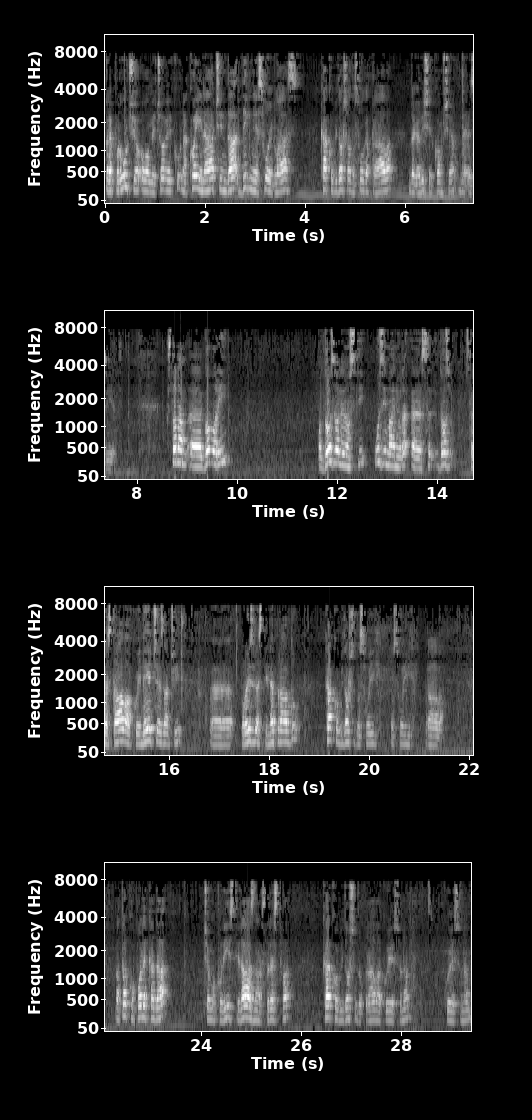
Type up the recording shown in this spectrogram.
preporučio ovome čovjeku na koji način da digne svoj glas kako bi došao do svoga prava da ga više komšija ne zijeti. Što nam e, govori o dozvoljenosti uzimanju e, doz, sredstava koje neće, znači, e, proizvesti nepravdu, kako bi došli do svojih, do svojih prava. Pa tako ponekada ćemo koristiti razna sredstva kako bi došli do prava koje su nam, koje su nam e,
